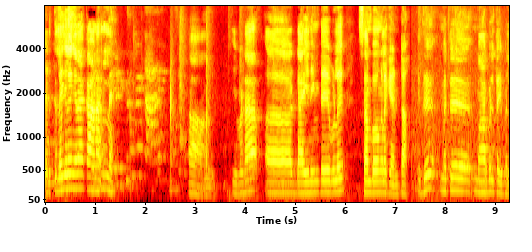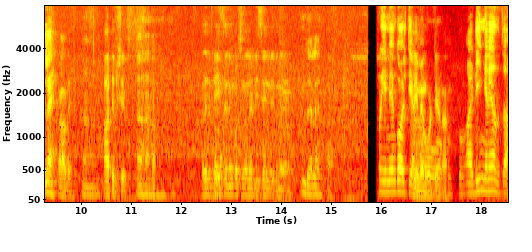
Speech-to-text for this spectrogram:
എടുത്തില്ലെങ്കിൽ ഇങ്ങനെ കാണാനല്ലേ? ആ ഇവിടെ ഡൈനിങ് ടേബിൾ സംഭവങ്ങളൊക്കെ ആണ് ഇത് മറ്റേ മാർബിൾ ടൈപ്പ് അല്ലേ? അതെ. ആർട്ടിഫിഷ്യൽ അതിന്റെ ബേസിലും കുറച്ച് നല്ല ഡിസൈൻ വരുന്നതാണ്. ഇത് അല്ലേ? Premium quality premium. അടി ഇങ്ങനെയാണ് കേട്ടാ.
